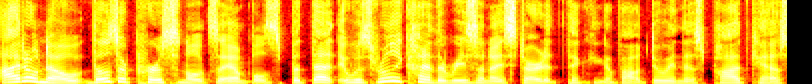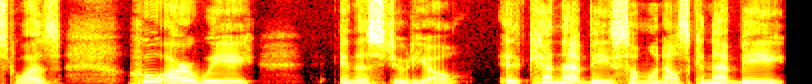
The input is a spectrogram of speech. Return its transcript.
I don't know; those are personal examples, but that it was really kind of the reason I started thinking about doing this podcast was who are we in the studio? It, can that be someone else? Can that be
